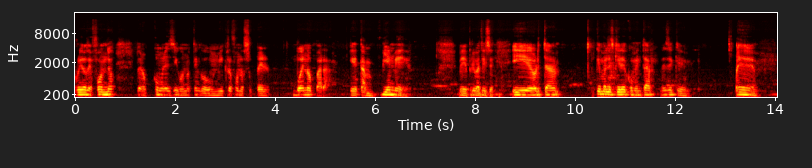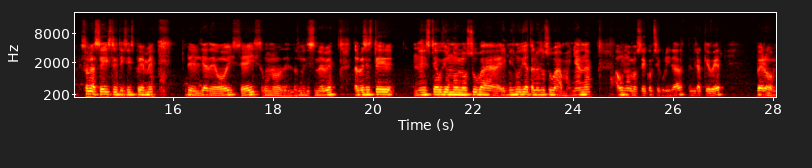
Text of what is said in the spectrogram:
ruido de fondo, pero como les digo, no tengo un micrófono súper bueno para que también me, me privatice. Y ahorita, ¿qué más les quiere comentar? Desde que eh, son las 6:36 pm del día de hoy, 6, 1 del 2019. Tal vez este, este audio no lo suba el mismo día, tal vez lo suba mañana. Aún no lo sé con seguridad, tendría que ver. Pero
